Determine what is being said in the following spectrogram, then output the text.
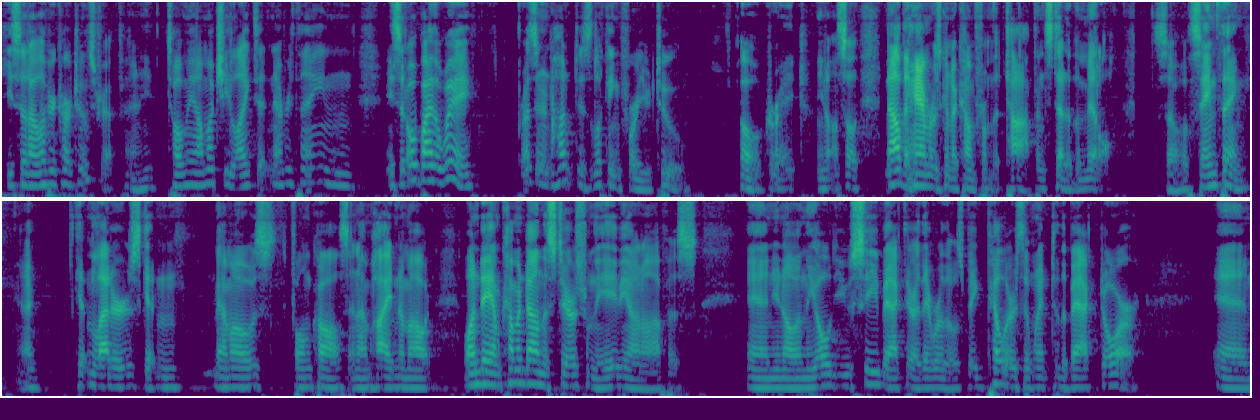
he said, I love your cartoon strip. And he told me how much he liked it and everything. And he said, Oh, by the way, President Hunt is looking for you too. Oh, great. You know, so now the hammer is going to come from the top instead of the middle. So same thing. I'm getting letters, getting memos, phone calls, and I'm hiding them out. One day I'm coming down the stairs from the Avion office, and you know, in the old UC back there, there were those big pillars that went to the back door. And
